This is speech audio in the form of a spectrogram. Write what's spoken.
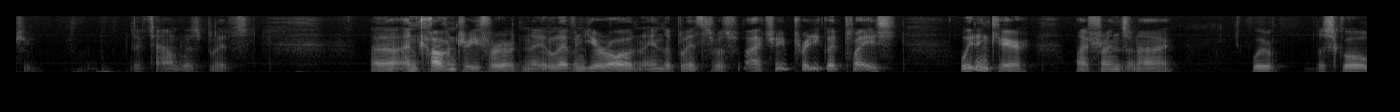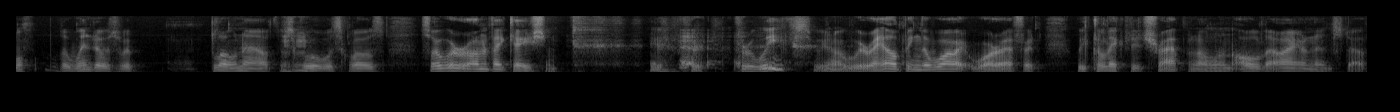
she, the town was blitzed. Uh, and Coventry, for an 11 year old in the Blitz, was actually a pretty good place. We didn't care. My friends and I, we were, the school, the windows were blown out, the Mhm. school was closed. So we were on vacation for, for weeks. You know, we were helping the war, war effort. We collected shrapnel and old iron and stuff.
